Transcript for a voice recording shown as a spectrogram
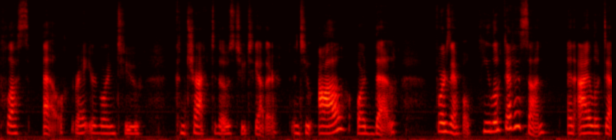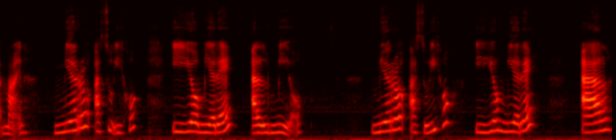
plus l, right, you're going to contract those two together into al or del. For example, he looked at his son and I looked at mine. Miro a su hijo y yo miré al mío. Miro a su hijo y yo miré al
